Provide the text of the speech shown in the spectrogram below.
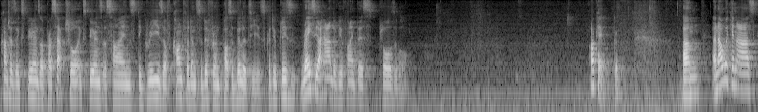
conscious experience or perceptual experience assigns degrees of confidence to different possibilities? Could you please raise your hand if you find this plausible? Okay, good. Um, and now we can ask,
